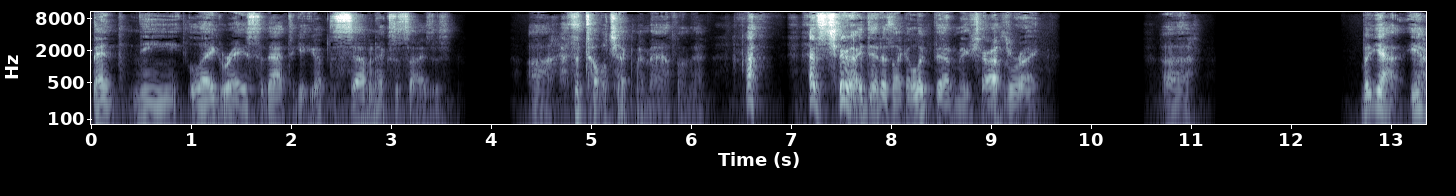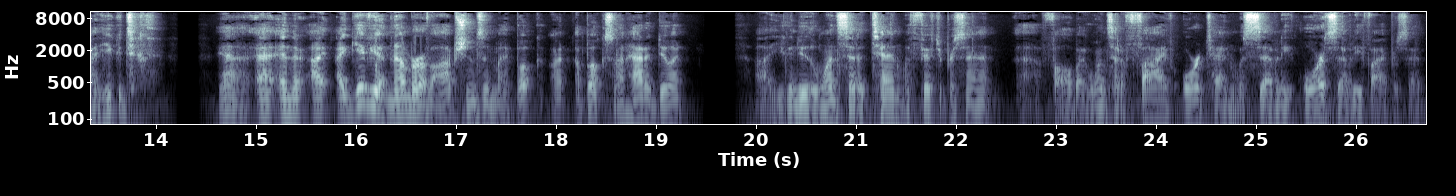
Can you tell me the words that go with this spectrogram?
bent knee leg raise to that to get you up to seven exercises. Uh, I have to double check my math on that. That's true. I did. It's like I looked at and make sure I was right. Uh, but yeah, yeah, you could, yeah. And there, I, I give you a number of options in my book, uh, books on how to do it. Uh, you can do the one set of 10 with 50%, uh, followed by one set of five or 10 with 70 or 75%.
